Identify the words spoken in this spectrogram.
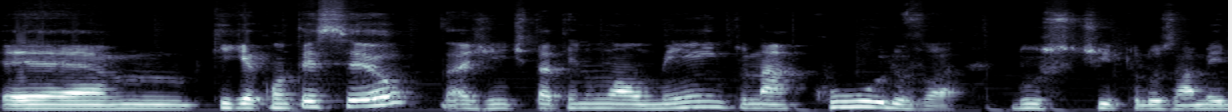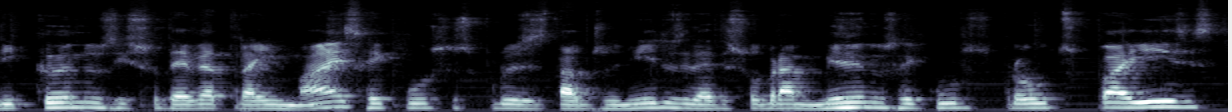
É, o que, que aconteceu? A gente está tendo um aumento na curva dos títulos americanos, isso deve atrair mais recursos para os Estados Unidos e deve sobrar menos recursos para outros países.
